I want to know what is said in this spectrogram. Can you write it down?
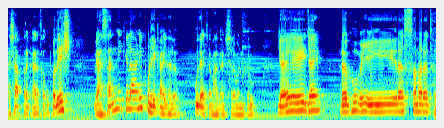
अशा प्रकारचा उपदेश व्यासांनी केला आणि पुढे काय झालं? उद्याच्या भागात श्रवण करू. जय जय. रघुवीर समर्थ.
